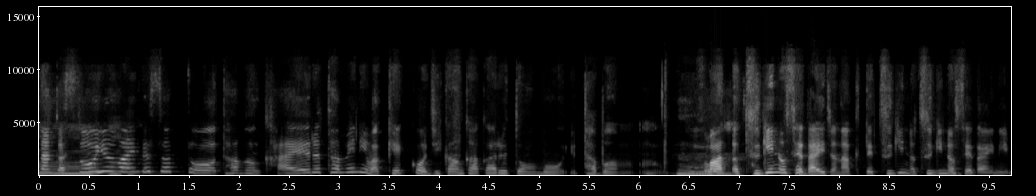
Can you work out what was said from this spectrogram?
なんかそういうマインドセットを多分変えるためには結構時間かかると思う多分、うんま、次の世代じゃなくて次の次の世代に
